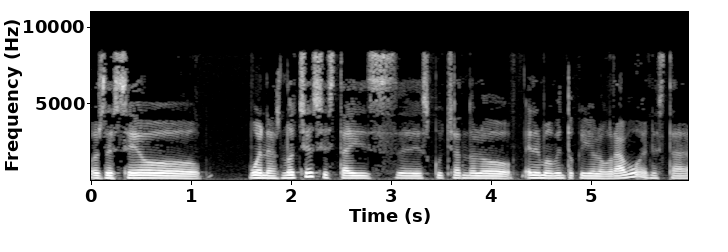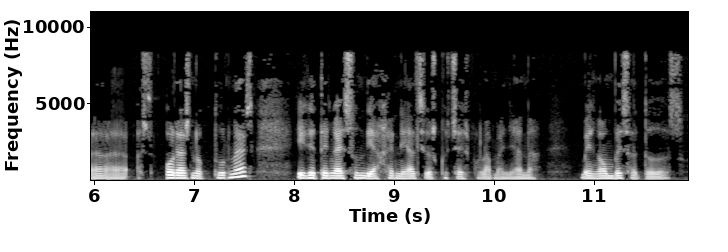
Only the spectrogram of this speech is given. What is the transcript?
os deseo buenas noches si estáis eh, escuchándolo en el momento que yo lo grabo, en estas horas nocturnas, y que tengáis un día genial si os escucháis por la mañana. Venga, un beso a todos.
